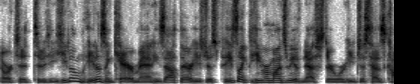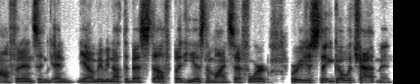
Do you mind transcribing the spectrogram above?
or to to he don't he doesn't care, man. He's out there. He's just he's like he reminds me of Nestor, where he just has confidence and and you know maybe not the best stuff, but he has the mindset for it. Or you just go with Chapman,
